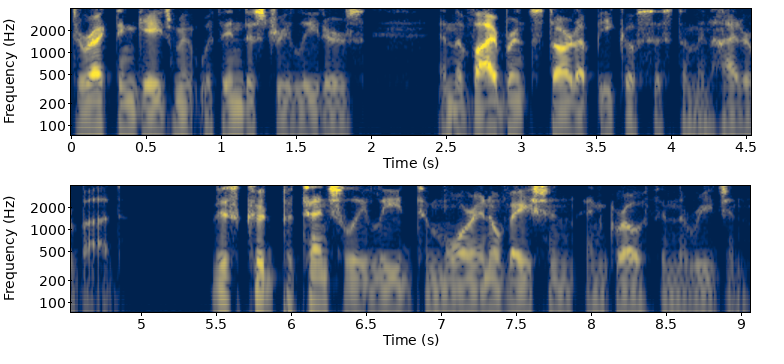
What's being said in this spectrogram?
direct engagement with industry leaders, and the vibrant startup ecosystem in Hyderabad. This could potentially lead to more innovation and growth in the region.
